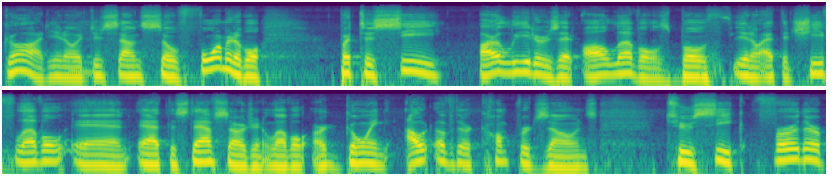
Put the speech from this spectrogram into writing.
God, you know, it just sounds so formidable. But to see our leaders at all levels, both, you know, at the chief level and at the staff sergeant level, are going out of their comfort zones to seek further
